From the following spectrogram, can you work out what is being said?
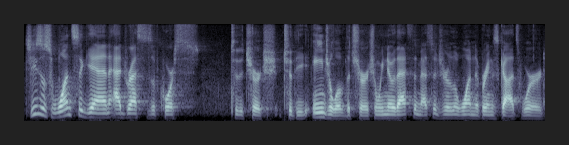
Jesus once again addresses, of course, to the church, to the angel of the church, and we know that's the messenger, the one that brings God's word.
